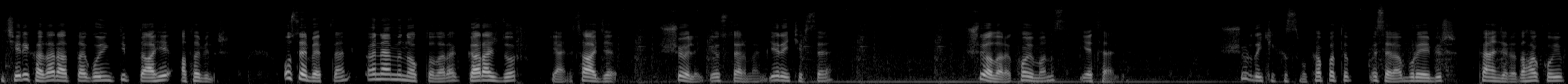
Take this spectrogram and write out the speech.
içeri kadar hatta going deep dahi atabilir. O sebepten önemli noktalara garaj door yani sadece şöyle göstermem gerekirse şuralara koymanız yeterli. Şuradaki kısmı kapatıp mesela buraya bir pencere daha koyup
